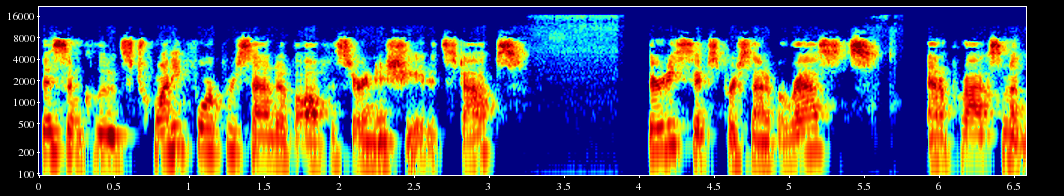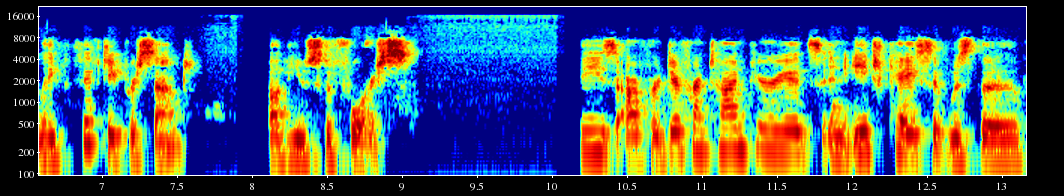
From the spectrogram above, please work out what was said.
This includes 24% of officer initiated stops, 36% of arrests, and approximately 50% of use of force. These are for different time periods. In each case, it was the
